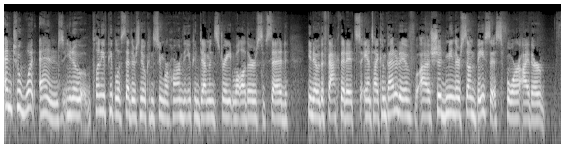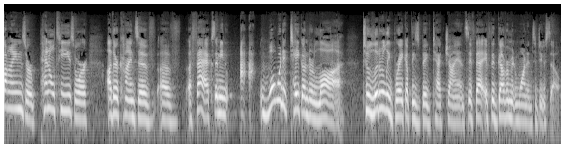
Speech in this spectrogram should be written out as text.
And to what end? You know, plenty of people have said there's no consumer harm that you can demonstrate, while others have said, you know, the fact that it's anti competitive uh, should mean there's some basis for either fines or penalties or other kinds of, of effects. I mean, what would it take under law to literally break up these big tech giants if that if the government wanted to do so?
